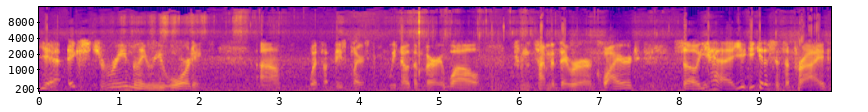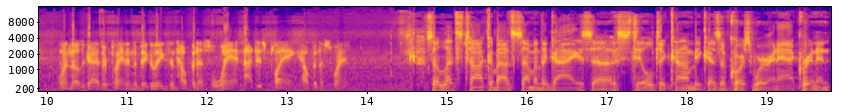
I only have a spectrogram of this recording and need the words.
Yeah, extremely rewarding. Um, with these players, we know them very well from the time that they were acquired. So yeah, you, you get a sense of pride when those guys are playing in the big leagues and helping us win. Not just playing, helping us win. So let's talk about some of the guys uh, still to come because, of course, we're in Akron and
